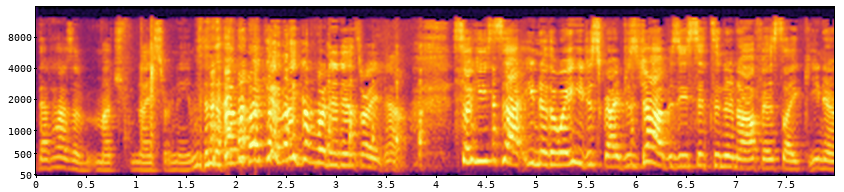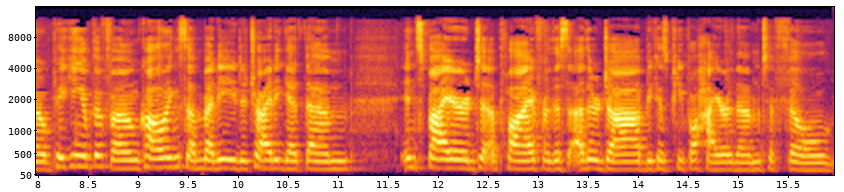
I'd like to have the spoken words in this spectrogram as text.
that has a much nicer name than that, but I can't think of what it is right now. So he sat, you know, the way he described his job is he sits in an office, like, you know, picking up the phone, calling somebody to try to get them inspired to apply for this other job because people hire them to fill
